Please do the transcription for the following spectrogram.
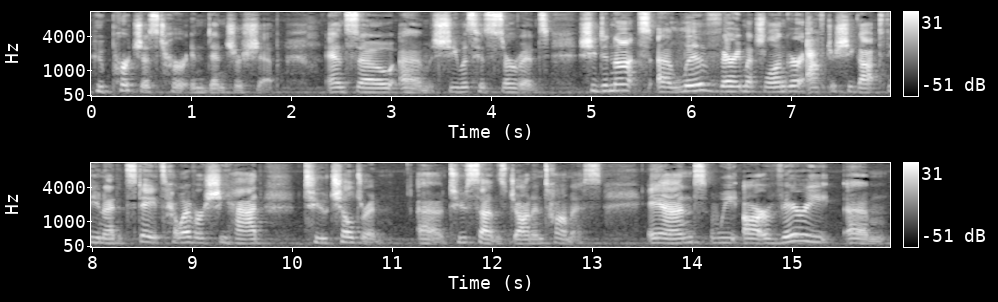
who purchased her indentureship. And so um, she was his servant. She did not uh, live very much longer after she got to the United States. However, she had two children, uh, two sons, John and Thomas. And we are very, um,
